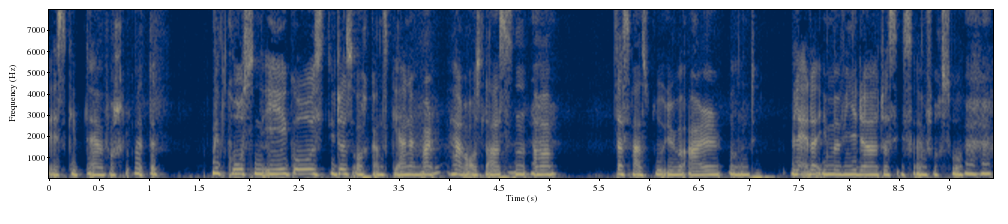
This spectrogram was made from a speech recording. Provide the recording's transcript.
es gibt einfach Leute mit großen Egos, die das auch ganz gerne mal herauslassen, aber das hast du überall und leider immer wieder, das ist einfach so. Mhm.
